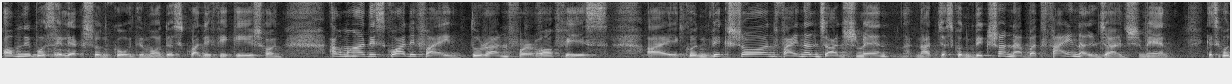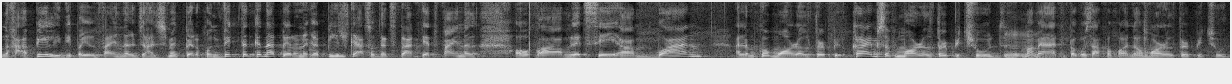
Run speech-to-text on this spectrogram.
Omnibus Election Code, di mo, disqualification, ang mga disqualified to run for office ay conviction, final judgment, not just conviction na, but final judgment. Kasi kung naka-appeal, hindi pa yung final judgment, pero convicted ka na, pero nag-appeal ka, so that's not yet final of, um, let's say, um, one, alam ko, moral crimes of moral turpitude. Mamaya natin pag-usapan ko ano moral turpitude.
